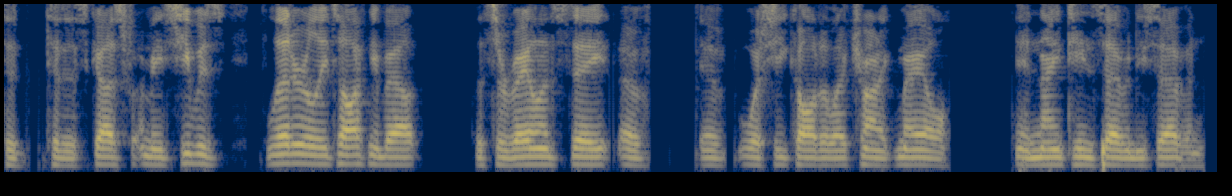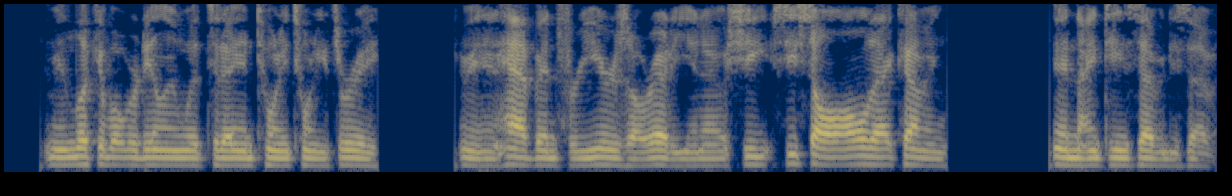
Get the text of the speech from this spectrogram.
to to discuss. I mean, she was literally talking about the surveillance state of, of what she called electronic mail in 1977. I mean, look at what we're dealing with today in 2023. I mean, and have been for years already. You know, she she saw all that coming in 1977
